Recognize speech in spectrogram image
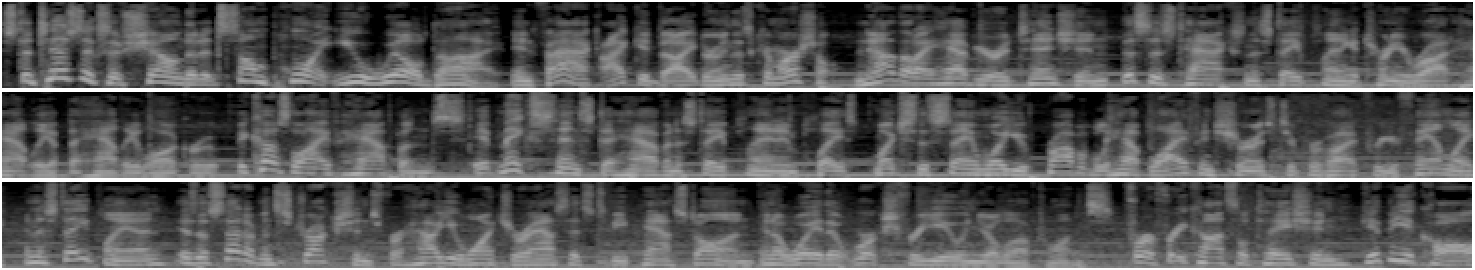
Statistics have shown that at some point you will die. In fact, I could die during this commercial. Now that I have your attention, this is tax and estate planning attorney Rod Hatley of the Hatley Law Group. Because life happens, it makes sense to have an estate plan in place, much the same way you probably have life insurance to provide for your family. An estate plan is a set of instructions for how you want your assets to be passed on in a way that works for you and your loved ones. For a free consultation, give me a call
